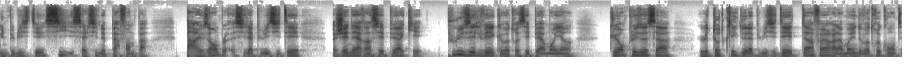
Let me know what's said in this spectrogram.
une publicité si celle-ci ne performe pas. Par exemple, si la publicité génère un CPA qui est plus élevé que votre CPA moyen, que en plus de ça, le taux de clic de la publicité est inférieur à la moyenne de votre compte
